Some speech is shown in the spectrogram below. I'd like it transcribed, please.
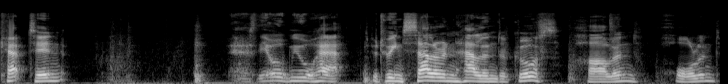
Captain, there's the old mule hat. It's between Salah and Haaland, of course. Haaland, Haaland.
